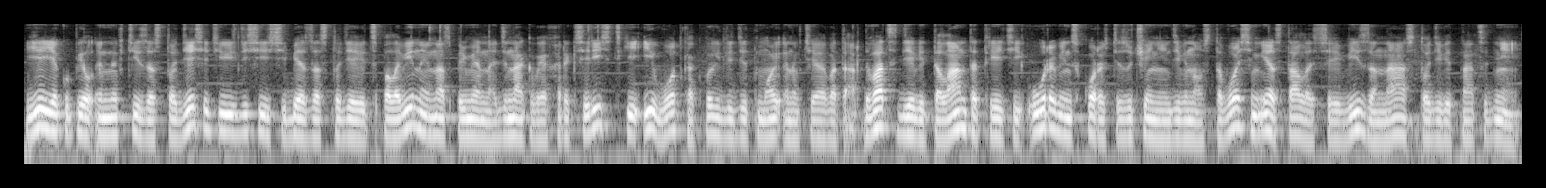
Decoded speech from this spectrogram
Ей я купил NFT за 110 USDC, себе за 109,5, у нас примерно одинаковые характеристики, и вот как выглядит мой NFT аватар. 29 таланта, третий уровень, скорость изучения 98 и осталась виза на 119 дней.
